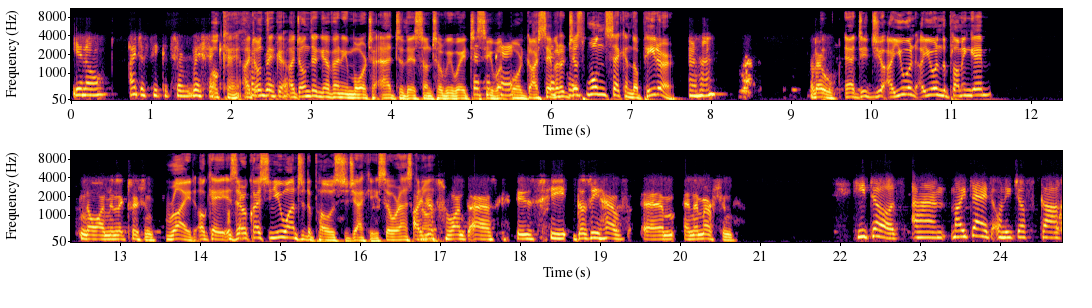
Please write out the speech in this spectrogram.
You know, I just think it's horrific. Okay, I don't think I don't think I have any more to add to this until we wait to That's see what okay. Bord Gáis say. That's But good. just one second though, Peter. Hello. Uh, did you are you in, are you in the plumbing game? No, I'm an electrician. Right. Okay. Is there a question you wanted to pose to Jackie? So we're asking. I all- just want to ask: Is he? Does he have um, an immersion? He does. Um, my dad only just got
